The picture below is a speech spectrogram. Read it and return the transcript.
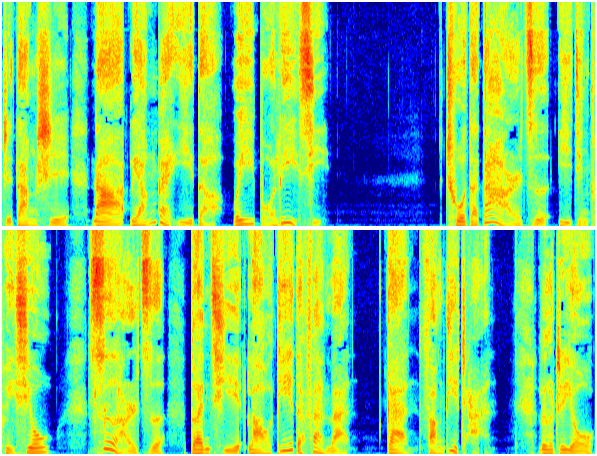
只当是那两百亿的微薄利息。楚的大儿子已经退休，四儿子端起老爹的饭碗，干房地产。”乐之友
